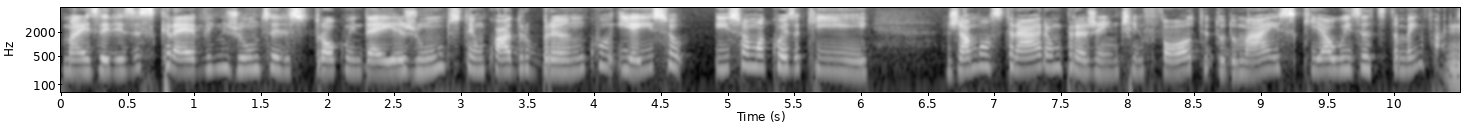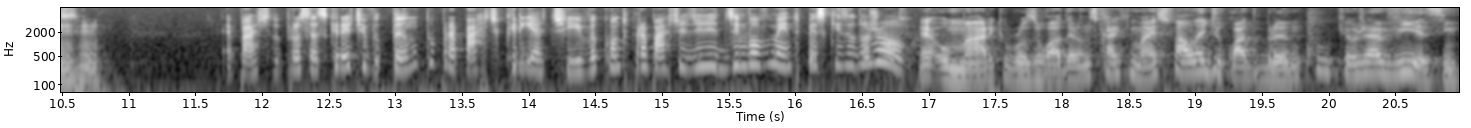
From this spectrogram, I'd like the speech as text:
mas eles escrevem juntos, eles trocam ideias juntos, tem um quadro branco, e é isso, isso é uma coisa que já mostraram pra gente em foto e tudo mais, que a Wizards também faz. Uhum. É parte do processo criativo, tanto pra parte criativa quanto pra parte de desenvolvimento e pesquisa do jogo. É, o Mark Rosewater é um dos caras que mais fala de quadro branco que eu já vi, assim.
